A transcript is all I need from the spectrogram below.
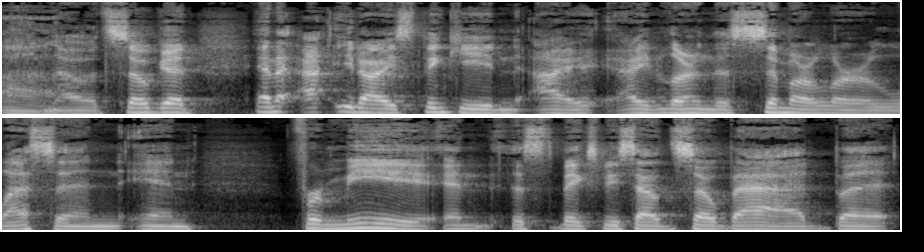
Uh, No, it's so good. And I, you know, I was thinking I I learned this similar lesson in for me, and this makes me sound so bad, but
